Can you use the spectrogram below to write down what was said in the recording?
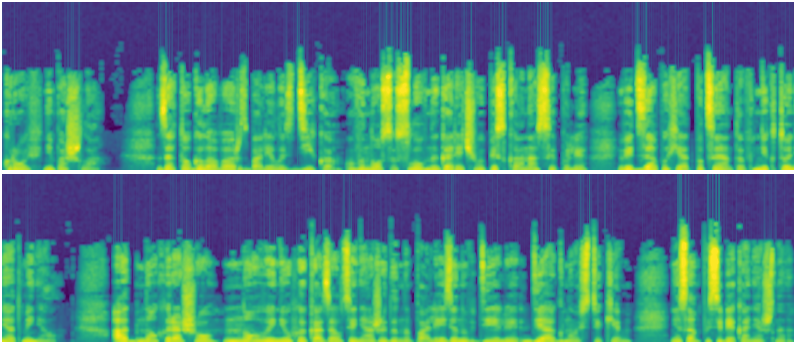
кровь не пошла. Зато голова разболелась дико, в нос словно горячего песка насыпали, ведь запахи от пациентов никто не отменял. Одно хорошо, новый нюх оказался неожиданно полезен в деле диагностики. Не сам по себе, конечно.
